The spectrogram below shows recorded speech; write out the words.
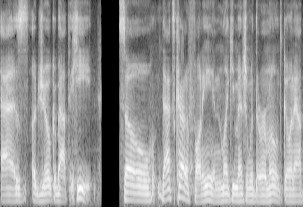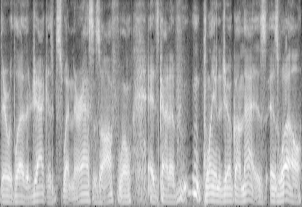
as a joke about the heat. So that's kind of funny. And like you mentioned with the Ramones going out there with leather jackets, sweating their asses off. Well, Ed's kind of playing a joke on that as, as well.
